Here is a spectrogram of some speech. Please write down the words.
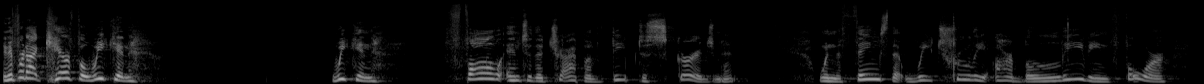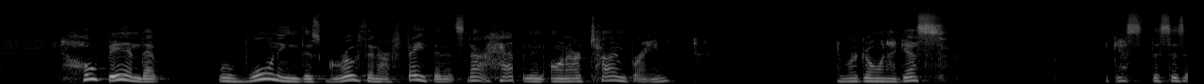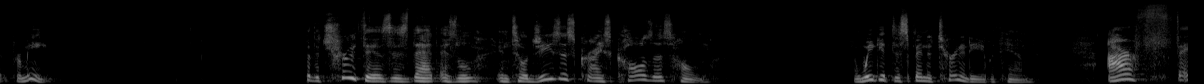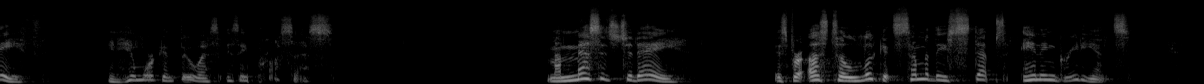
And if we're not careful, we can we can fall into the trap of deep discouragement when the things that we truly are believing for and hope in that we're wanting this growth in our faith and it's not happening on our time frame and we're going i guess i guess this isn't for me. But the truth is is that as until jesus christ calls us home and we get to spend eternity with him our faith and Him working through us is a process. My message today is for us to look at some of these steps and ingredients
